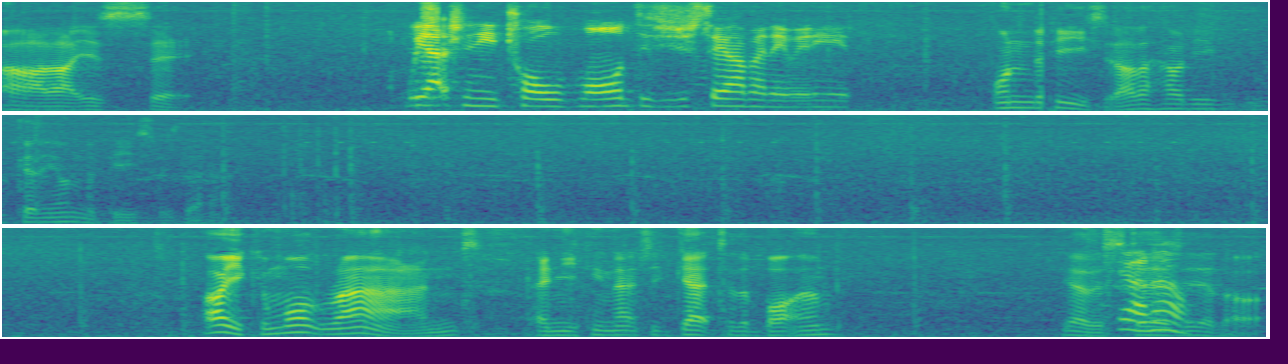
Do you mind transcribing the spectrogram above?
Oh, that is sick. We actually need 12 more. Did you just say how many we need? Under pieces. How do you get the under pieces there? Oh, you can walk round and you can actually get to the bottom. Yeah, the Yeah, stairs here, look.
